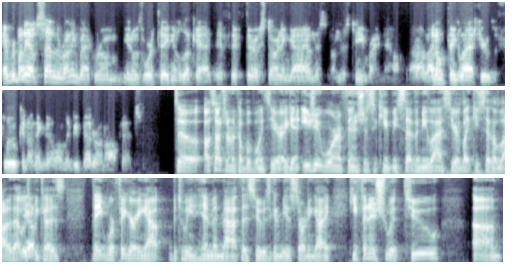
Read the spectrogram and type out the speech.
everybody outside of the running back room, you know, is worth taking a look at if, if they're a starting guy on this on this team right now. Um, I don't think last year was a fluke, and I think they'll only be better on offense. So I'll touch on a couple of points here. Again, EJ Warner finished as a QB 70 last year. Like you said, a lot of that was Yep. because they were figuring out between him and Mathis who was going to be the starting guy. He finished with two um,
